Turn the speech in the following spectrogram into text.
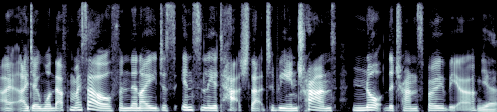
I, I don't want that for myself. And then I just instantly attached that to being trans, not the transphobia. yeah.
